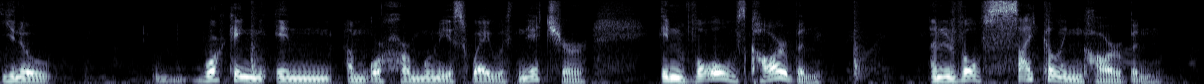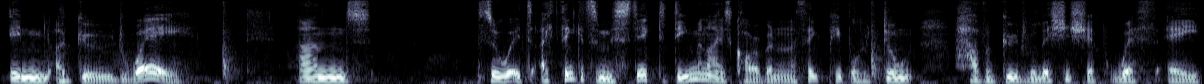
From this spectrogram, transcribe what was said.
you know, working in a more harmonious way with nature involves carbon and involves cycling carbon in a good way. And so it's, I think it's a mistake to demonize carbon. And I think people who don't have a good relationship with a,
